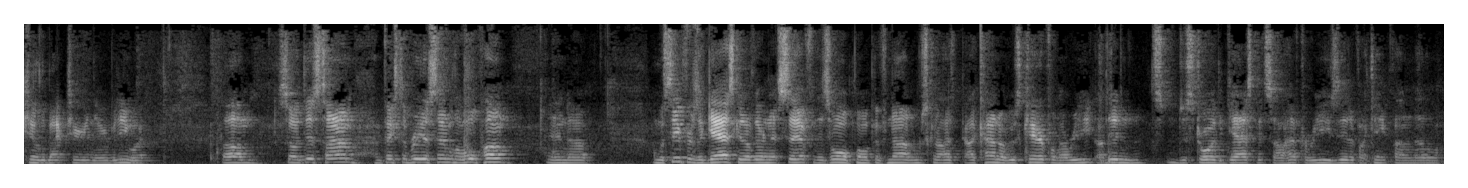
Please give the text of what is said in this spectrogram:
kill the bacteria in there. But anyway, um, so at this time, I'm fixing to reassemble the oil pump and uh, I'm gonna see if there's a gasket over there in that set for this oil pump. If not, I'm just gonna, I, I kind of was careful and I, re, I didn't destroy the gasket, so I'll have to reuse it if I can't find another one.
